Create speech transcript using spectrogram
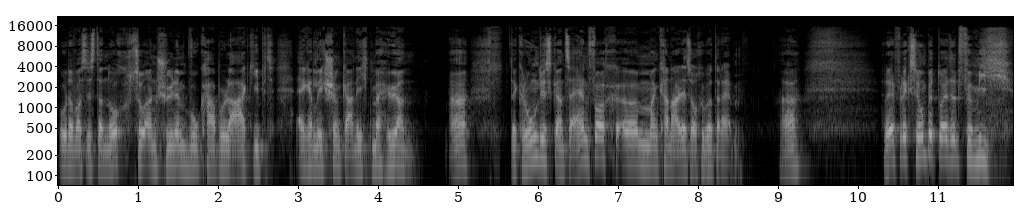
oder was es da noch so an schönem Vokabular gibt, eigentlich schon gar nicht mehr hören. Der Grund ist ganz einfach, äh, man kann alles auch übertreiben. Reflexion bedeutet für mich,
